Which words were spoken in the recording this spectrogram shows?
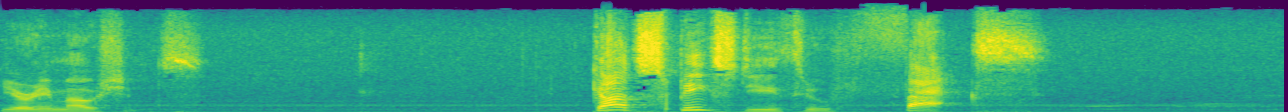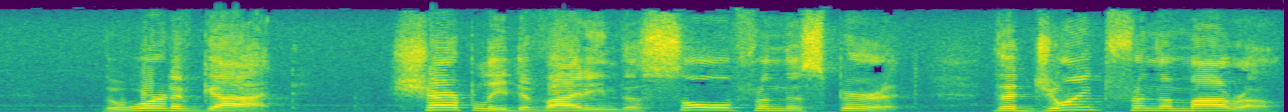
your emotions. God speaks to you through facts. The Word of God, sharply dividing the soul from the spirit, the joint from the marrow,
